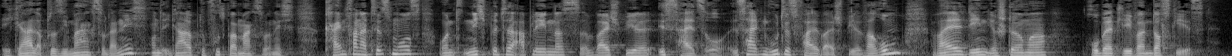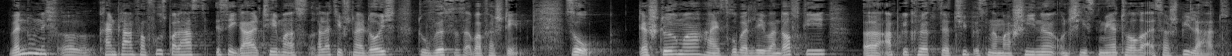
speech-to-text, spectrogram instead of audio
Egal, ob du sie magst oder nicht und egal, ob du Fußball magst oder nicht. Kein Fanatismus und nicht bitte ablehnen das Beispiel, ist halt so. Ist halt ein gutes Fallbeispiel. Warum? Weil den ihr Stürmer Robert Lewandowski ist. Wenn du nicht äh, keinen Plan von Fußball hast, ist egal, Thema ist relativ schnell durch, du wirst es aber verstehen. So, der Stürmer heißt Robert Lewandowski, äh, abgekürzt, der Typ ist eine Maschine und schießt mehr Tore, als er Spieler hat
